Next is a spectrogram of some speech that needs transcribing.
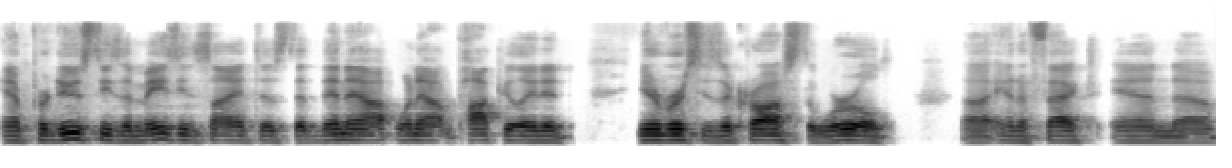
and produced these amazing scientists that then out went out and populated universities across the world uh, in effect. And uh,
